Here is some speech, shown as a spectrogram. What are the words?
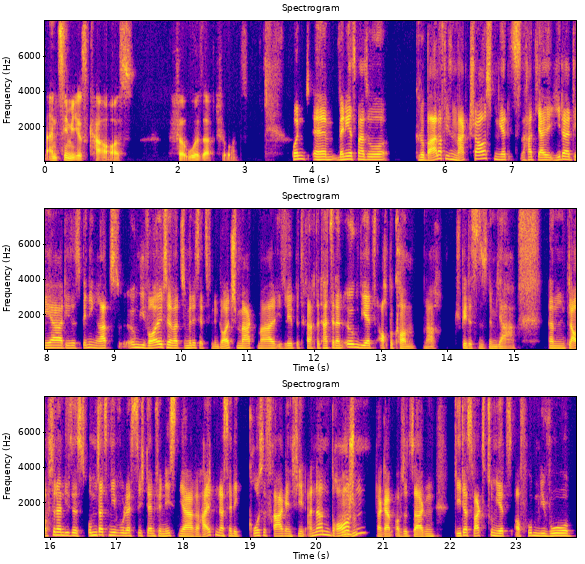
ein ziemliches Chaos verursacht für uns. Und ähm, wenn jetzt mal so global auf diesen Markt schaust, und jetzt hat ja jeder, der dieses Spinningrad irgendwie wollte, was zumindest jetzt für den deutschen Markt mal isoliert betrachtet, hat es ja dann irgendwie jetzt auch bekommen, nach spätestens einem Jahr. Ähm, glaubst du dann, dieses Umsatzniveau lässt sich denn für die nächsten Jahre halten? Das ist ja die große Frage in vielen anderen Branchen. Mhm. Da gab auch sozusagen, geht das Wachstum jetzt auf hohem Niveau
